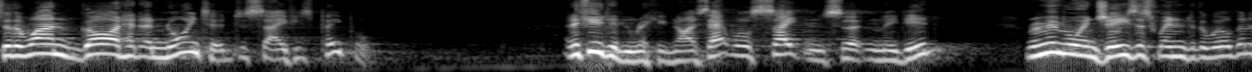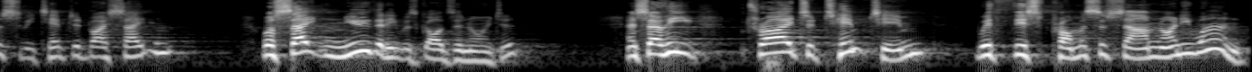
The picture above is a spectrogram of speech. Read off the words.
to the one God had anointed to save his people. And if you didn't recognize that, well, Satan certainly did. Remember when Jesus went into the wilderness to be tempted by Satan? Well, Satan knew that he was God's anointed. And so he tried to tempt him with this promise of Psalm 91.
